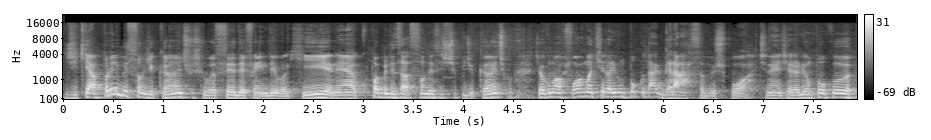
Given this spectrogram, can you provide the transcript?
de que a proibição de cânticos que você defendeu aqui, né, a culpabilização desse tipo de cântico, de alguma forma tiraria um pouco da graça do esporte, né? Tiraria um pouco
